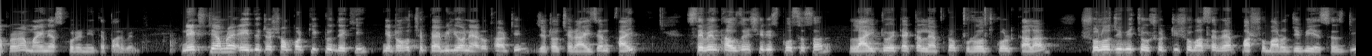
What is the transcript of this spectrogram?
আপনারা মাইনাস করে নিতে পারবেন। নেক্সটে আমরা এই দুটো সম্পর্কে একটু দেখি। এটা হচ্ছে প্যাভিলিয়ন অ্যারো থার্টিন যেটা হচ্ছে Ryzen five seven thousand series processor light weight একটা ল্যাপটপ রোজ গোল্ড কালার ষোলো জিবি চৌষট্টিশো বাসের র্যাম পাঁচশো বারো জিবি এসএসডি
